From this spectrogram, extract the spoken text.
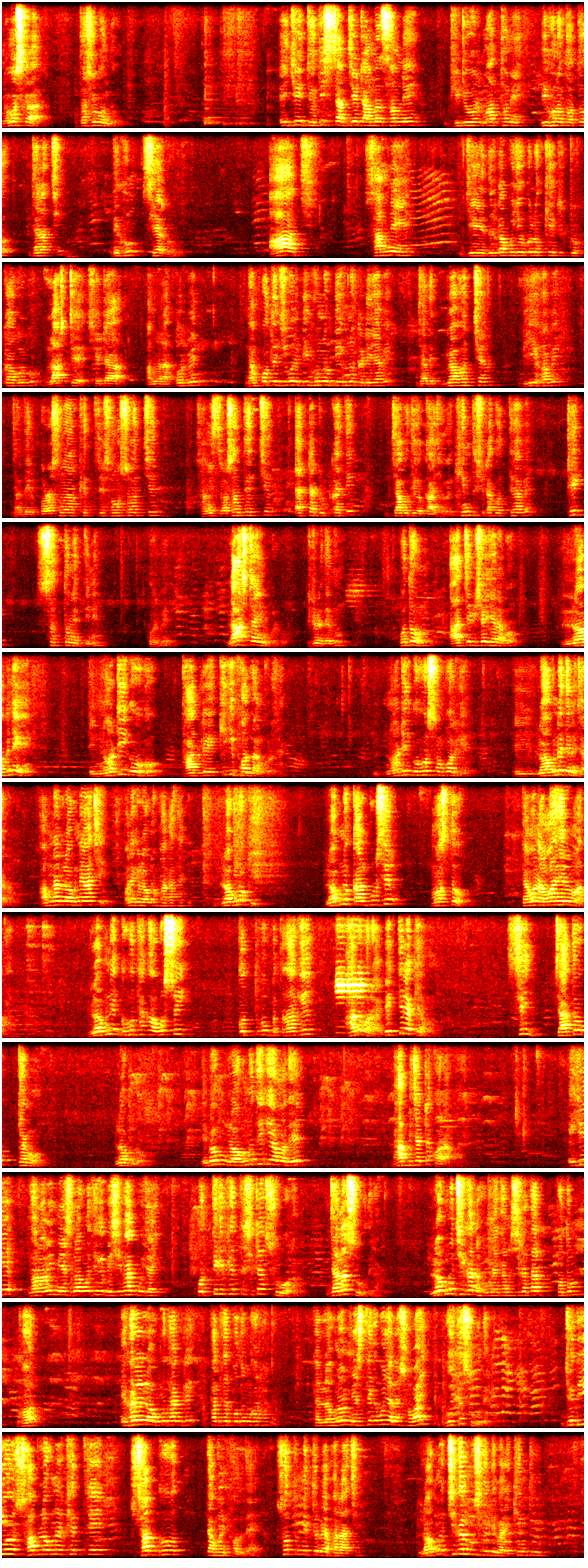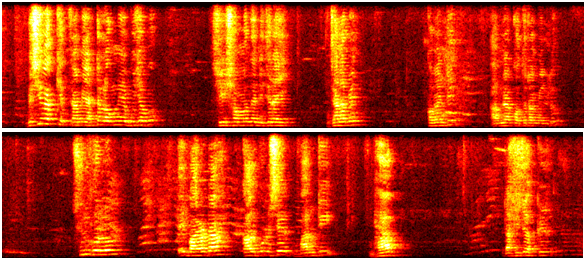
নমস্কার, দর্শক বন্ধু। এই যে জ্যোতিষ সাবজেক্ট আমাদের সামনে ভিডিওর মাধ্যমে বিভিন্ন তত্ত্ব জানাচ্ছি, দেখুন শেয়ার করুন। আজ সামনে যে দুর্গাপুজো উপলক্ষে একটু টোটকা বলব লাস্টে সেটা আপনারা করবেন। দাম্পত্য জীবনে বিভিন্ন বিঘ্ন কেটে যাবে, যাদের বিবাহ হচ্ছে না, বিয়ে হবে, যাদের পড়াশোনার ক্ষেত্রে সমস্যা হচ্ছে, স্বামী অশান্তি হচ্ছে, একটা টুটকাতে যাবতীয় কাজ হবে। কিন্তু সেটা করতে হবে, ঠিক সপ্তমের দিনে করবেন। লাস্ট টাইম বলব, ভিডিওটা দেখুন। প্রথম, আজ যে বিষয়ে জানাব, লগ্নে এই নটি গ্রহ থাকলে কি কি ফল দান করে থাকে? নটি গ্রহ সম্পর্কে এই লগ্নে দিনে জানাব। আপনার লগ্নে আছে? অনেকে লগ্ন ফাঁকা থাকে। লগ্ন কি? লগ্ন কালপুরুষের মস্তক তেমন আমাদেরও মাথা। লগ্নে গ্রহ থাকা অবশ্যই কর্তব্য তাকে ভালো করা হয় ব্যক্তিরা কেমন? সেই জাতক কেমন? লগ্ন। এবং লগ্ন থেকে আমাদের ভাব বিচারটা করা হয়। এই যে ধর আমি মেষ লগ্ন থেকে বেশিরভাগ বুঝাই, প্রত্যেকের ক্ষেত্রে সেটা শুভ হবে, জানার সুবিধা হবে। লগ্ন যেখানে হোক না কেন, সেটা তার প্রথম ঘর। এখানে লগ্ন থাকলে তাহলে তার প্রথম ঘর হবে। তাহলে লগ্ন আমি মেষ থেকে বোঝালে সবাই বুঝতে সুবিধে হবে যদিও সব লগ্নের ক্ষেত্রে সব তেমনই ফল দেয়। শত্রু মিত্রের ব্যাপার আছে। লগ্ন যেখানে খুশি হতে পারে, কিন্তু বেশিরভাগ ক্ষেত্রে আমি একটা লগ্ন নিয়ে বুঝাবো। সেই সম্বন্ধে নিজেরাই জানাবেন কমেন্টে, আপনার কতটা মিলল। শুরু করলাম এই বারোটা কালপুরুষের বারোটি ভাব। রাশিচক্রের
